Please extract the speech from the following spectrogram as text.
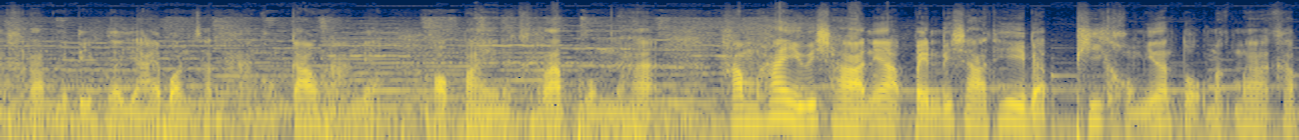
นะครับ มิติเพื่อย้ายบอลสัตว์หางของก้าวหางเนี่ยออกไปนะครับผมนะฮะ ทำให้วิชาเนี่ยเป็นวิชาที่แบบพีคของมินาโตะมากๆครับ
